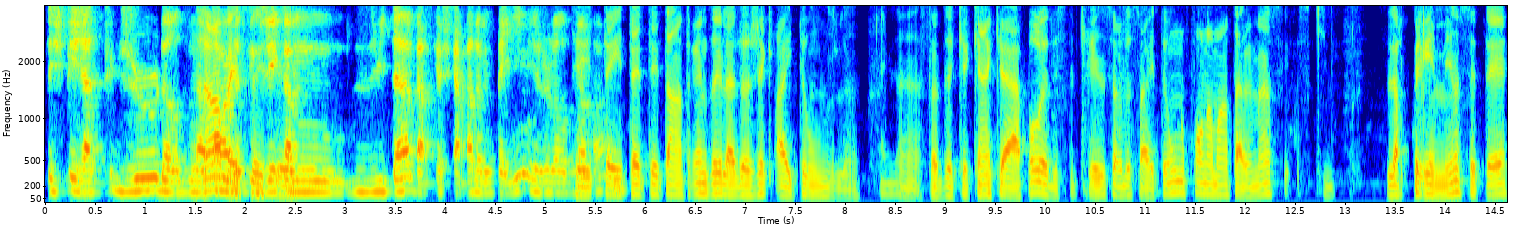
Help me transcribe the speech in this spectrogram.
Tu sais, je pirate plus de jeux d'ordinateur Non, mais depuis que j'ai comme 18 ans parce que je suis capable de me payer mes jeux d'ordinateur. t'es- t'es- t'es en train de dire la logique iTunes. là. Euh, C'est-à-dire que quand que Apple a décidé de créer le service iTunes, fondamentalement, ce, ce qui, leur prémisse était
